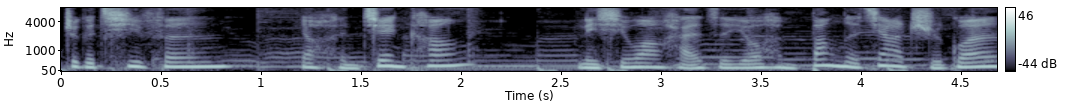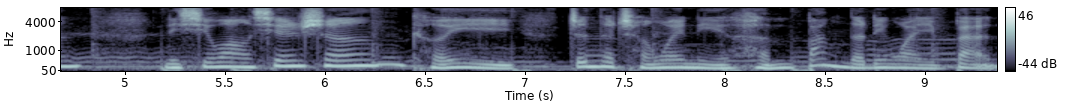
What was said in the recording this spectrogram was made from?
这个气氛要很健康，你希望孩子有很棒的价值观，你希望先生可以真的成为你很棒的另外一半，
